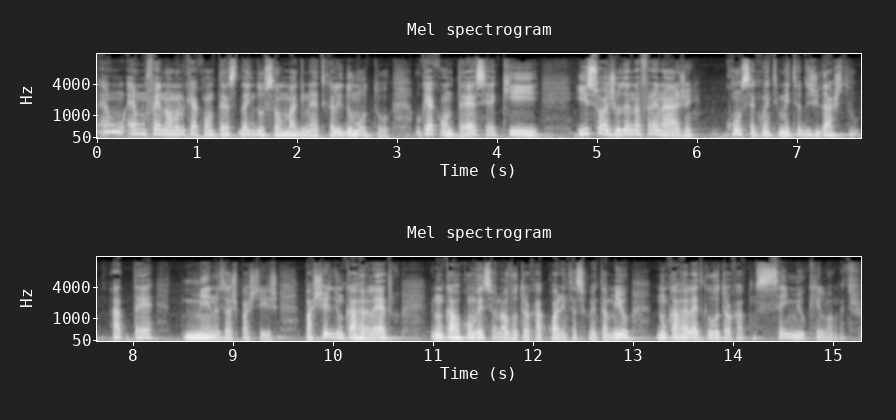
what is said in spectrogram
É um, é um fenômeno que acontece da indução magnética ali do motor. O que acontece é que isso ajuda na frenagem consequentemente eu desgasto até menos as pastilhas. Pastilha de um carro elétrico, num carro convencional eu vou trocar 40, 50 mil, num carro elétrico eu vou trocar com 100 mil quilômetros.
